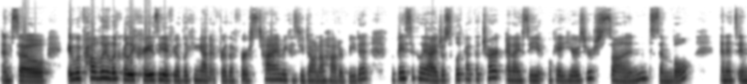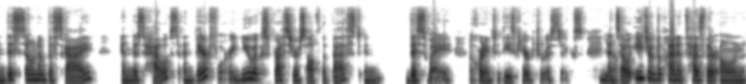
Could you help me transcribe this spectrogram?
And so it would probably look really crazy if you're looking at it for the first time because you don't know how to read it. But basically, I just look at the chart and I see, okay, here's your sun symbol, and it's in this zone of the sky and this house, and therefore you express yourself the best in this way according to these characteristics. Yeah. And so each of the planets has their own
